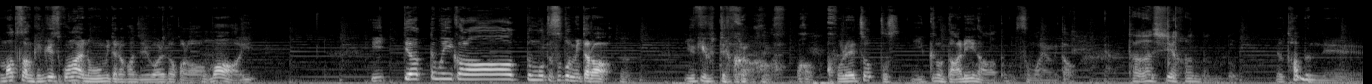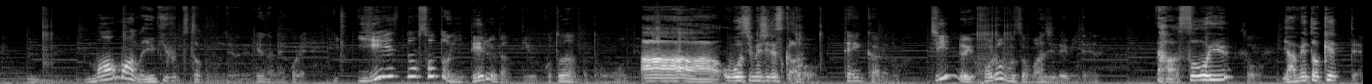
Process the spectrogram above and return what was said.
松さん研究室来ないの？みたいな感じで言われたから、うん。まあ、い行ってやってもいいかなと思って外見たら、雪降ってるから、あ、これちょっと行くのだりーなと思ってそのままやめた。い正しい判断だと。や、多分ね、うん、まあまあな雪降ってたと思うんだよね。っていうかねこれい家の外に出るなっていうことなんだと思うんだよ。ああ、おぼし飯ですか？そう。天からの人類滅ぶぞマジでみたいな。あそういう？そう。やめとけって。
